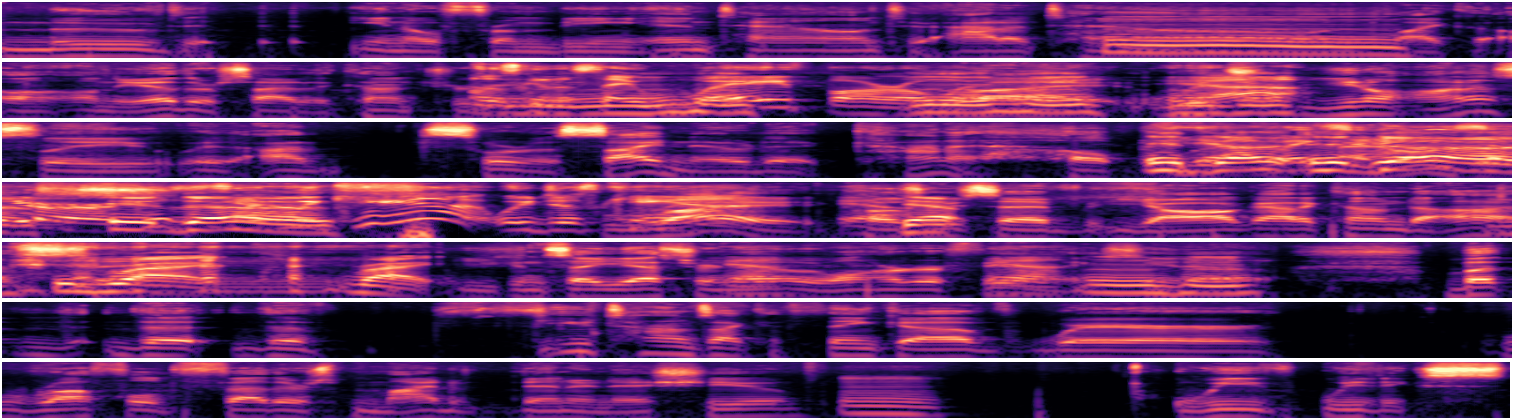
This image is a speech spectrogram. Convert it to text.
moved, you know, from being in town to out of town, hmm. like on, on the other side of the country. I was going to say mm-hmm. way far away. Right. Mm-hmm. Which, Yeah. you know, honestly, I, sort of a side note, it kind of helped. It me. does- it does. easier, 'cause It it's like we can't. We just can't. Right, Yeah. because we said y'all got to come to us. Right, right. You can say yes or no; Yeah. it won't hurt our Yeah. feelings, you mm-hmm. know. But the the few times I could think of where ruffled feathers might have been an issue, mm. We've we've ex-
